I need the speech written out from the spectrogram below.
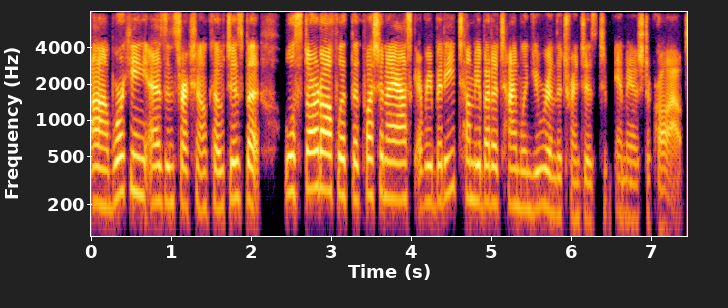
uh, working as instructional coaches. But we'll start off with the question I ask everybody Tell me about a time when you were in the trenches to, and managed to crawl out.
